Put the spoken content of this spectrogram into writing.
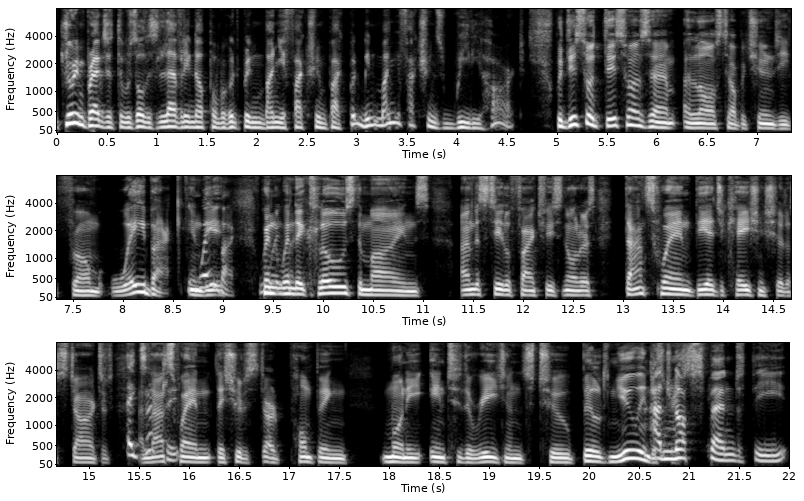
during Brexit, there was all this leveling up, and we're going to bring manufacturing back. But I mean, manufacturing is really hard. But this was this was um, a lost opportunity from way back in Way the back, when way when back. they closed the mines and the steel factories and all this. That's when the education should have started, and that's when they should have started pumping money into the regions to build new industries and not spend the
